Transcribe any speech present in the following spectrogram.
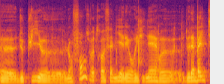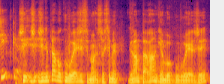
euh, depuis euh, l'enfance. Votre famille, elle est originaire de la Baltique. Je, je- je n'ai pas beaucoup voyagé, c'est mon- c'est mes grands-parents qui ont beaucoup voyagé.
